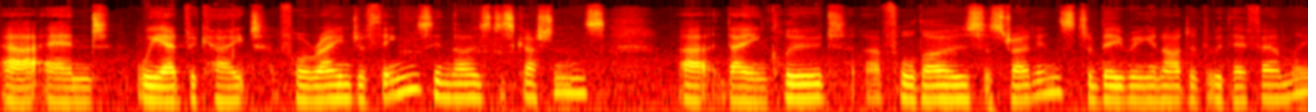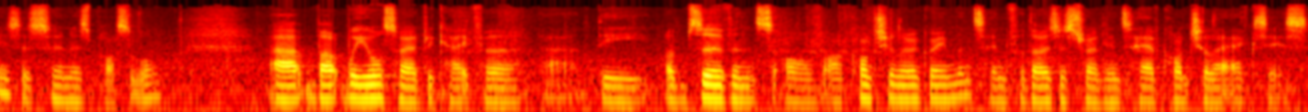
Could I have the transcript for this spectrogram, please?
Uh, and we advocate for a range of things in those discussions. Uh, they include uh, for those Australians to be reunited with their families as soon as possible. Uh, but we also advocate for uh, the observance of our consular agreements and for those Australians who have consular access.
